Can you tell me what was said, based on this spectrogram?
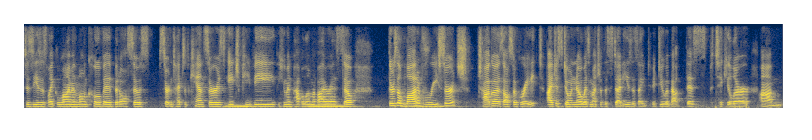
diseases like Lyme and long COVID, but also certain types of cancers, HPV, the human papillomavirus. So there's a lot of research. Chaga is also great. I just don't know as much of the studies as I do about this particular um,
